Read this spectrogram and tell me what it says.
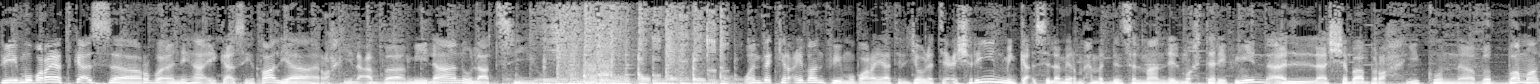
في مباريات كأس ربع نهائي كأس إيطاليا راح يلعب ميلان ولاتسيو. ونذكر أيضا في مباريات الجولة 20 من كأس الأمير محمد بن سلمان للمحترفين الشباب راح يكون ضد ضمك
